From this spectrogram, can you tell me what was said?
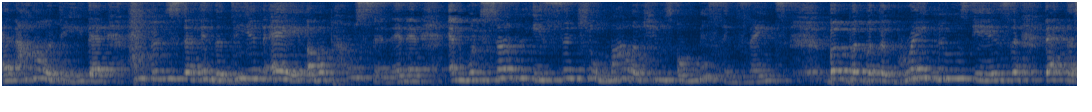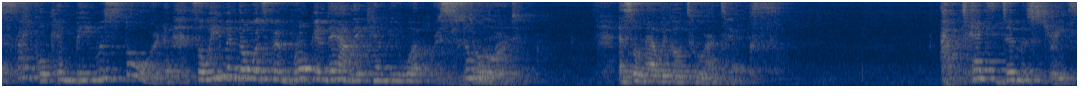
anality that happens uh, in the DNA of a person. And, and, and when certain essential molecules are missing, saints, but, but, but the great news is that the cycle can be restored. So even though it's been broken down, it can be what? Restored. And so now we go to our text. Our text demonstrates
